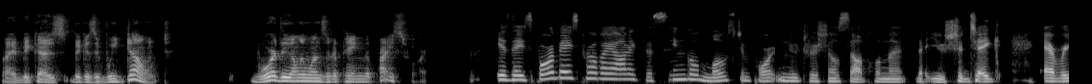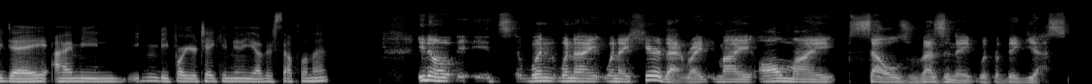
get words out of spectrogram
right? Because because if we don't we're the only ones that are paying the price for it is a spore based probiotic the single most important nutritional supplement that you should take every day? I mean, even before you're taking any other supplement? you know it's when when i when i hear that right my all my cells resonate with a big yes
